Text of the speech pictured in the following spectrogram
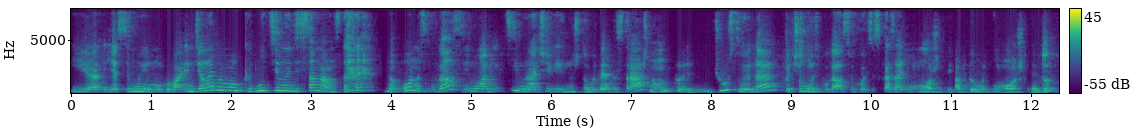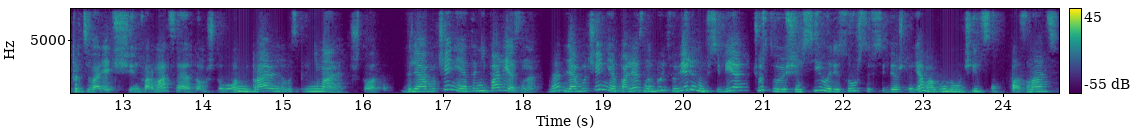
И если мы ему говорим, делаем ему когнитивный диссонанс, да? Он испугался, ему объективно очевидно, что вот это страшно, он чувствует, да, почему испугался, хоть и сказать не может, и обдумать не может. И тут противоречащая информация о том, что он неправильно воспринимает что-то. Для обучения это не полезно. Да? Для обучения полезно быть уверенным в себе, чувствующим силы, ресурсы в себе, что я могу научиться познать,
